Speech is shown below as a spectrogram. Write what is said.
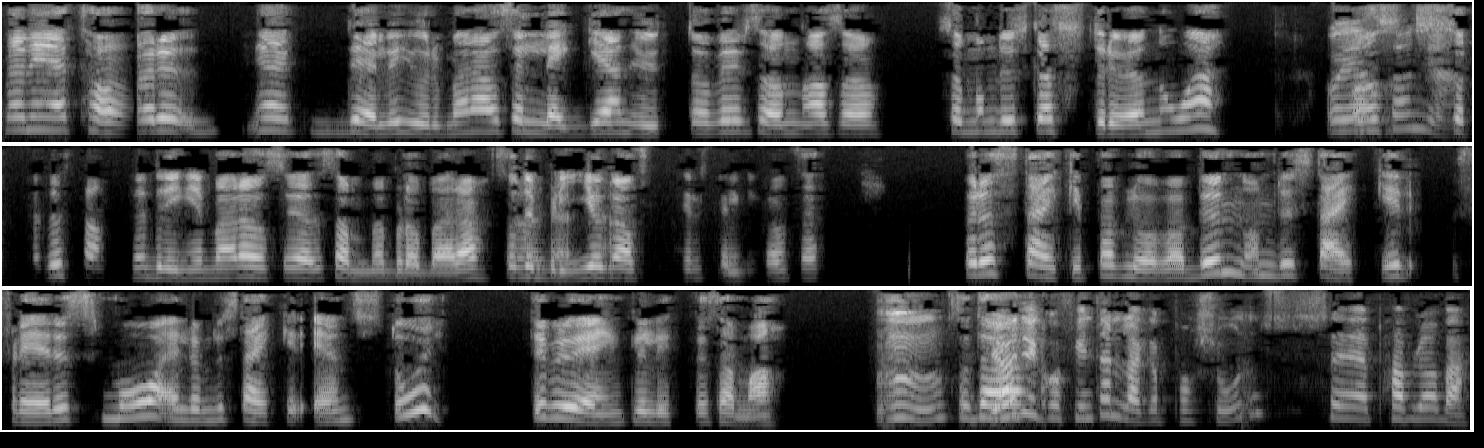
Men jeg tar Jeg deler jordbæra, og så legger jeg den utover sånn, altså Som om du skal strø noe. Og ja, og sånn, så ja. gjør jeg det samme med bringebæra, og så gjør det samme med blåbæra. Så det Ok, blir jo ganske tilfeldig uansett. For å steike pavlova-bunn, om du steiker flere små, eller om du steiker en stor, det blir jo egentlig litt det samme. Mm. Så da- Ja, det går fint an å lage porsjonspavlova.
